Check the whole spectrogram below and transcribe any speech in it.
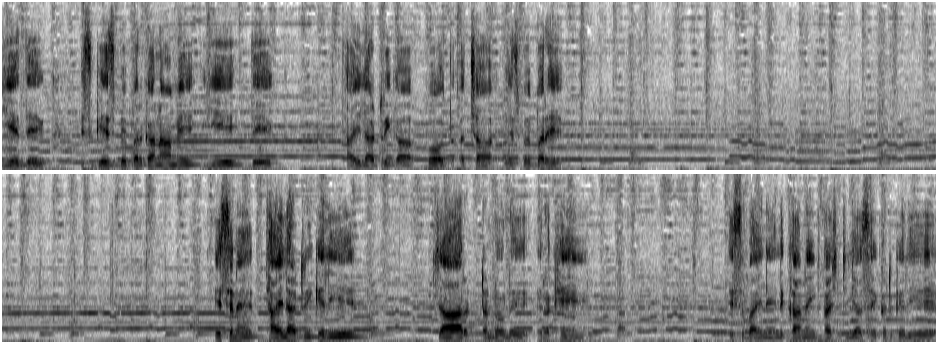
ये देख। इस गैस पेपर का नाम है, ये देख। थाई लाटरी का बहुत अच्छा गैस पेपर है। इसने थाई लॉटरी के लिए चार टंडोले रखे हैं। इस भाई ने लिखा नहीं, फ़र्स्ट या सेकंड के लिए।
